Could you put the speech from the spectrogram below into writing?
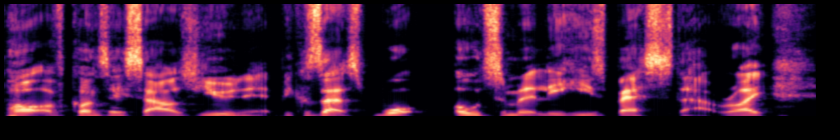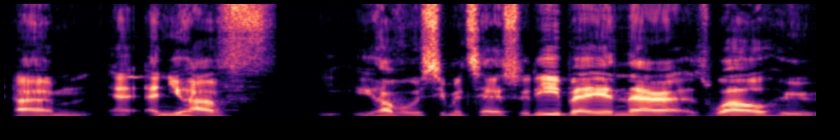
part of Conceição's unit because that's what ultimately he's best at, right? Um, and, and you have you have obviously Mateus Uribe in there as well, who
